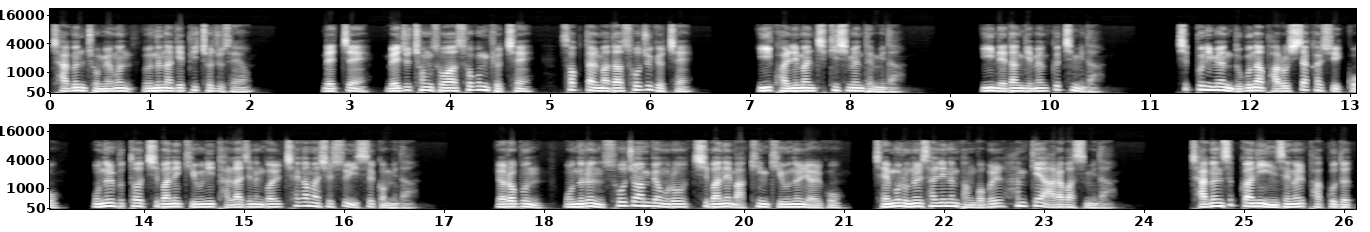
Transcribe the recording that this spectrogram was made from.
작은 조명은 은은하게 비춰주세요. 넷째, 매주 청소와 소금 교체, 석 달마다 소주 교체. 이 관리만 지키시면 됩니다. 이네 단계면 끝입니다. 10분이면 누구나 바로 시작할 수 있고 오늘부터 집안의 기운이 달라지는 걸 체감하실 수 있을 겁니다. 여러분, 오늘은 소주 한 병으로 집안에 막힌 기운을 열고 재물운을 살리는 방법을 함께 알아봤습니다. 작은 습관이 인생을 바꾸듯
